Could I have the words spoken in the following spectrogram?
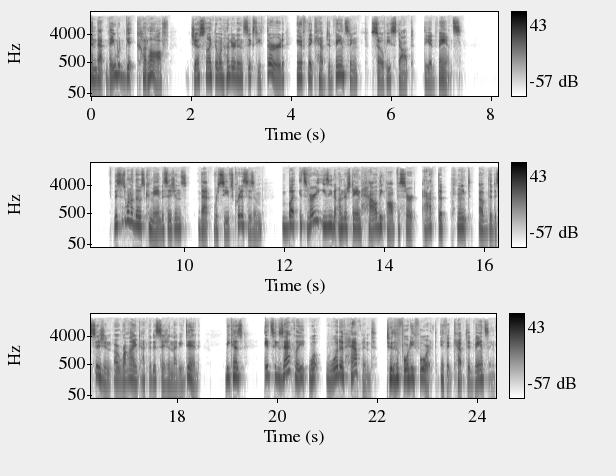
and that they would get cut off, just like the 163rd, if they kept advancing, so he stopped the advance. This is one of those command decisions that receives criticism but it's very easy to understand how the officer at the point of the decision arrived at the decision that he did, because it's exactly what would have happened to the 44th if it kept advancing.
